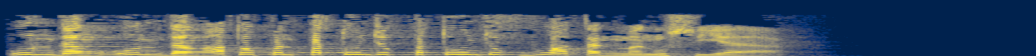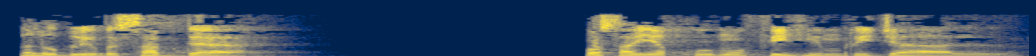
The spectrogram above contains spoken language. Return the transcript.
undang-undang ataupun petunjuk-petunjuk buatan manusia. Lalu beliau bersabda, "Wasayaqumu fihim rijal,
